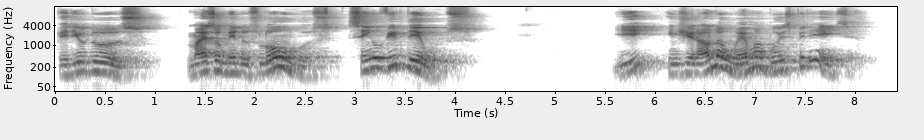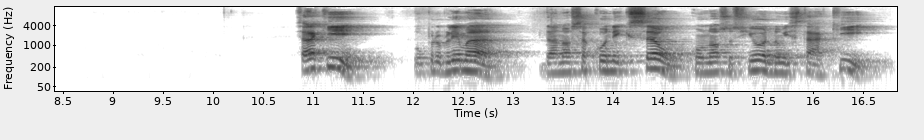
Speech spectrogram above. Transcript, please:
Períodos mais ou menos longos sem ouvir Deus. E, em geral, não é uma boa experiência. Será que o problema da nossa conexão com Nosso Senhor não está aqui?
